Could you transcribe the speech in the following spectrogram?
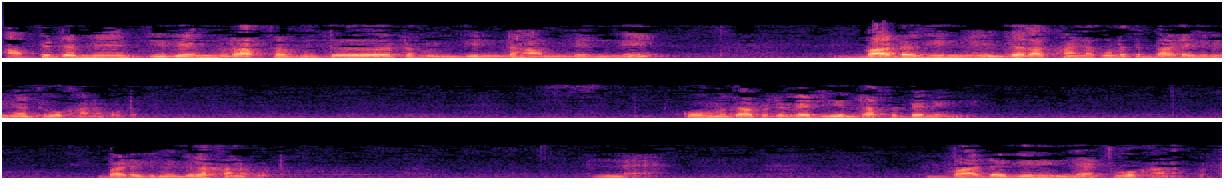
අපිට මේ දිවෙන් රස හොඳටම විඳින්න හම්බෙන්නේ බඩගින්න ඉඳලා කනකොටද බඩගින්න නැතුව කනකොට. කොහොමද අපිට වැඩියෙන් රස දැනෙන්නේ? බඩගින්න ඉඳලා කනකොට. නෑ. බඩගිනි නැතුව කනකොට.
